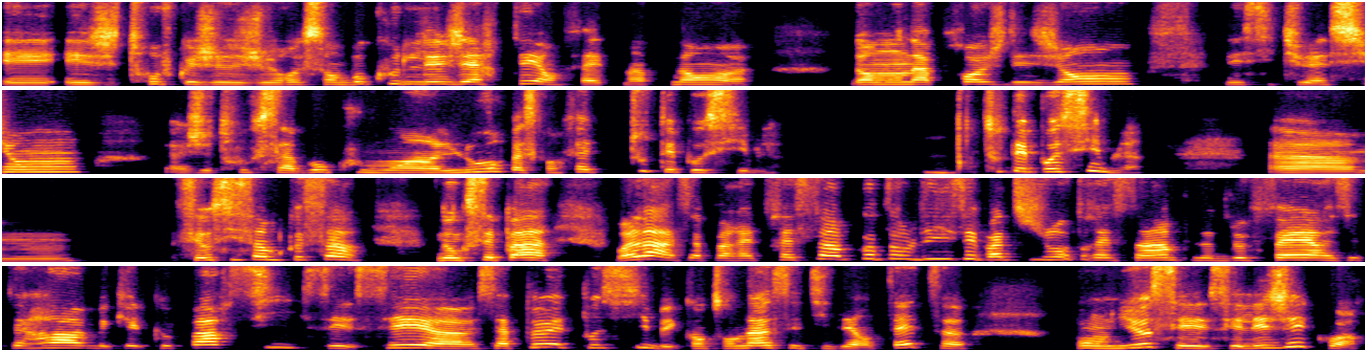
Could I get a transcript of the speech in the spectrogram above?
Et, je trouve que je, ressens beaucoup de légèreté, en fait, maintenant, dans mon approche des gens, des situations. je trouve ça beaucoup moins lourd parce qu'en fait, tout est possible. Mmh. Tout est possible. C'est aussi simple que ça. Donc, c'est pas, voilà, ça paraît très simple quand on le dit, c'est pas toujours très simple de le faire, etc. Mais quelque part, si, c'est, ça peut être possible. Et quand on a cette idée en tête, bon, mieux, c'est, léger, quoi.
